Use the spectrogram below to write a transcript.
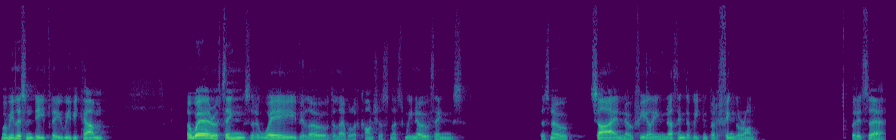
When we listen deeply, we become aware of things that are way below the level of consciousness. We know things there's no sign, no feeling, nothing that we can put a finger on. But it's there.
